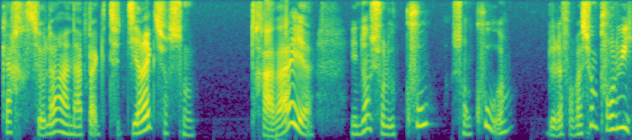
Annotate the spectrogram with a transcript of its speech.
car cela a un impact direct sur son travail, et donc sur le coût, son coût hein, de la formation pour lui.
